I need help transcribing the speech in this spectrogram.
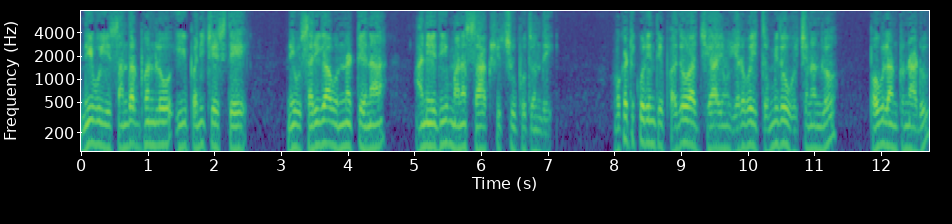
నీవు ఈ సందర్భంలో ఈ పని చేస్తే నీవు సరిగా ఉన్నట్టేనా అనేది మనస్సాక్షి చూపుతుంది. ఒకటి కొరింతి పదో అధ్యాయం ఇరవై తొమ్మిదో వచనంలో పౌలంటున్నాడు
